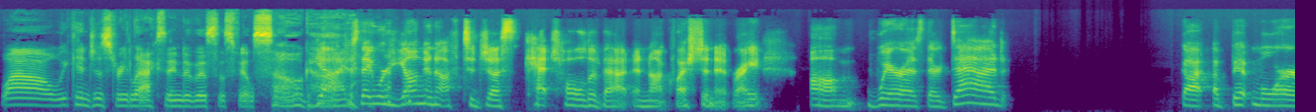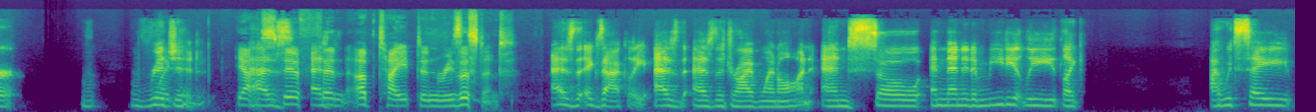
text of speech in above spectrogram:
wow, we can just relax into this. This feels so good. Yeah, because they were young enough to just catch hold of that and not question it, right? Um, whereas their dad got a bit more rigid yeah, as- stiff as- and uptight and resistant. as the exactly as as the drive went on, and so and then it immediately like I would say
